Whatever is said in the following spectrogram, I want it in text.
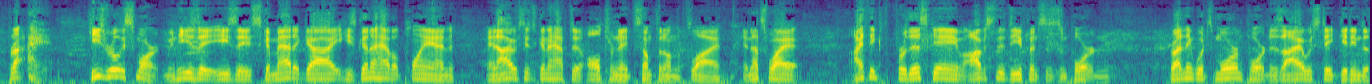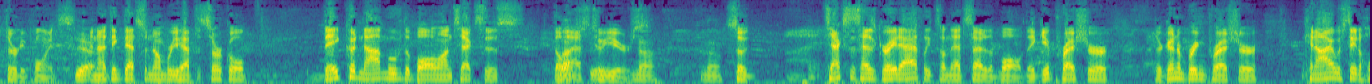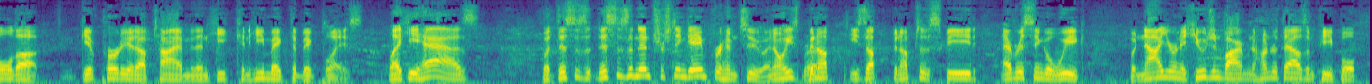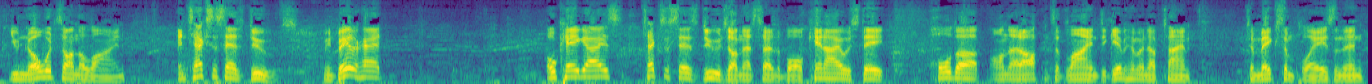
But I, he's really smart. I mean, he's a he's a schematic guy. He's going to have a plan, and Iowa State's going to have to alternate something on the fly. And that's why I think for this game, obviously the defense is important. But I think what's more important is Iowa State getting to 30 points. Yeah. And I think that's the number you have to circle. They could not move the ball on Texas the last, two years. No, no. So Texas has great athletes on that side of the ball. They get pressure. They're going to bring pressure. Can Iowa State hold up? Give Purdy enough time, and then he can he make the big plays like he has. But this is this is an interesting game for him too. I know he's been up he's up been up to the speed every single week, but now you're in a huge environment, 100,000 people. You know what's on the line, and Texas has dudes. I mean, Baylor had okay guys. Texas has dudes on that side of the ball. Can Iowa State hold up on that offensive line to give him enough time to make some plays? And then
